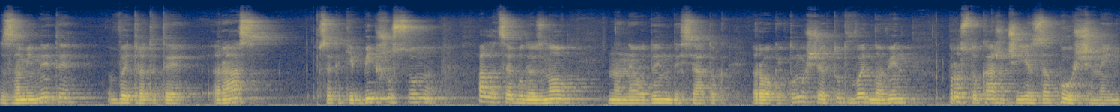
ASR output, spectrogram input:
замінити, витратити раз все-таки більшу суму, але це буде знов на не один десяток років. Тому що тут видно, він, просто кажучи, є запущений.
